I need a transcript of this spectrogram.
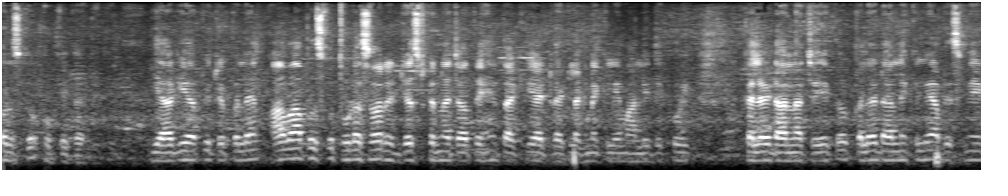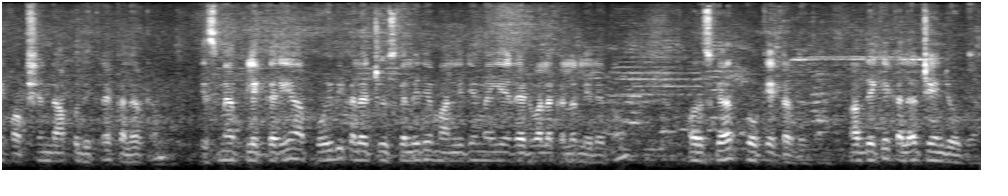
और उसको ओके कर दीजिए। ये आ गया आपकी ट्रिपल लाइन अब आप उसको थोड़ा सा और एडजस्ट करना चाहते हैं ताकि अट्रैक्ट लगने के लिए मान लीजिए कोई कलर डालना चाहिए। तो कलर डालने के लिए आप इसमें एक ऑप्शन आपको दिख रहा है कलर का। इसमें आप क्लिक करिए, आप कोई भी कलर चूज़ कर लीजिए। मान लीजिए मैं ये रेड वाला कलर ले लेता हूँ और उसके बाद ओके कर देता हूँ। अब देखिए कलर चेंज हो गया।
